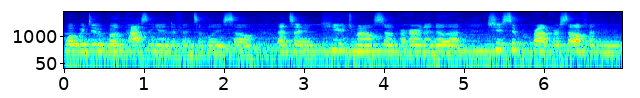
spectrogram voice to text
what we do both passing and defensively. So that's a huge milestone for her, and I know that she's super proud of herself, and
